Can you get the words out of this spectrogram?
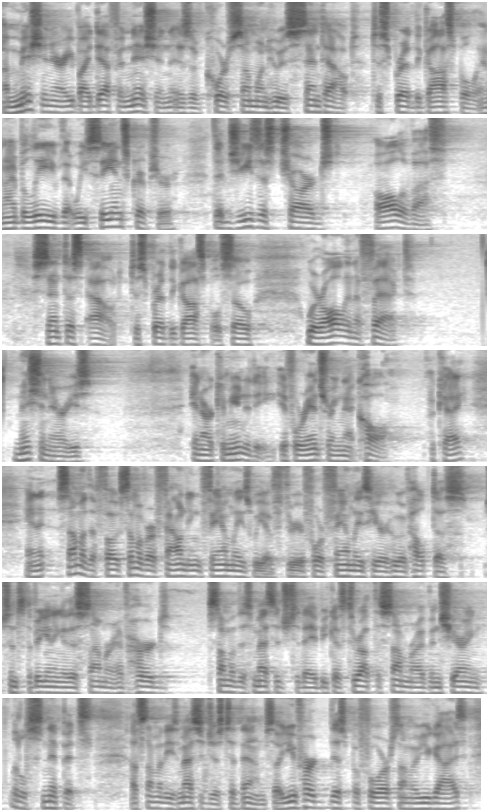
A missionary, by definition, is, of course, someone who is sent out to spread the gospel. And I believe that we see in Scripture that Jesus charged all of us, sent us out to spread the gospel. So we're all, in effect, missionaries in our community if we're answering that call. Okay? And some of the folks, some of our founding families, we have three or four families here who have helped us since the beginning of this summer, have heard some of this message today because throughout the summer I've been sharing little snippets of some of these messages to them. So you've heard this before, some of you guys,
